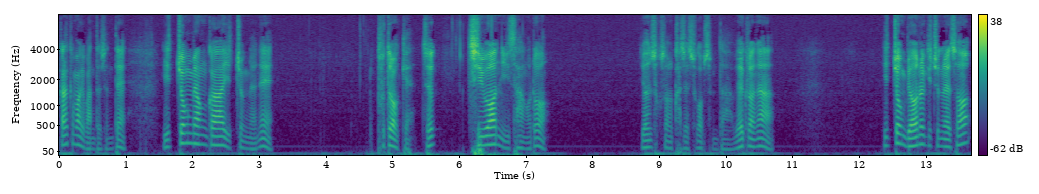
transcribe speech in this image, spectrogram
깔끔하게 만들어지는데 이쪽 면과 이쪽 면이 부드럽게 즉 지원 이상으로 연속성을 가질 수가 없습니다. 왜 그러냐? 이쪽 면을 기준으로 해서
